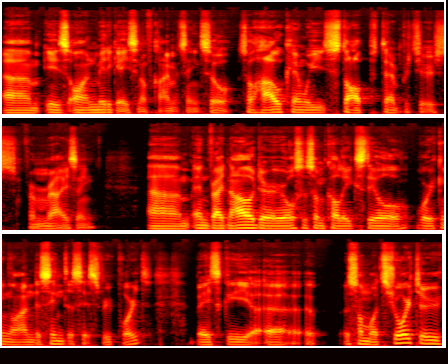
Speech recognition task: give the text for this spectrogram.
Um, is on mitigation of climate change. So, so how can we stop temperatures from rising? Um, and right now, there are also some colleagues still working on the synthesis report, basically a, a somewhat shorter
